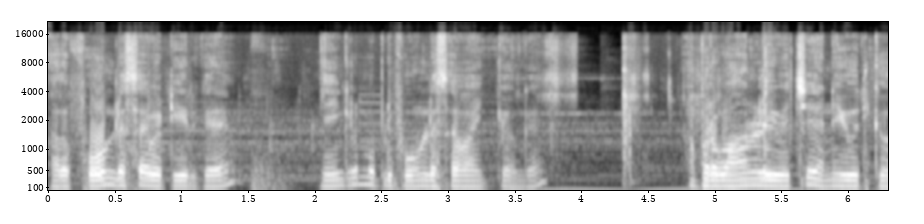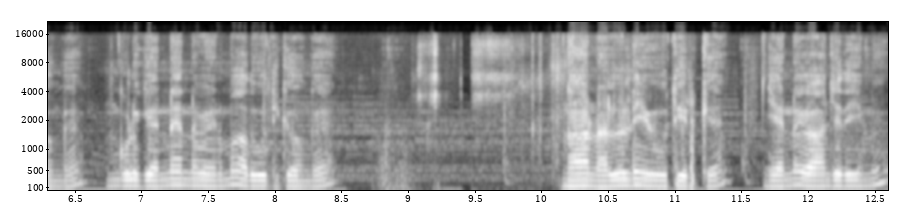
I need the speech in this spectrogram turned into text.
அதை ஃபோன்லெஸ்ஸாக வெட்டியிருக்கேன். நீங்களும் அப்படி ஃபோன்லெஸ்ஸாக வாங்கிக்கோங்க. அப்புறம் வானொலி வச்சு எண்ணெய் ஊற்றிக்கோங்க உங்களுக்கு என்னென்ன வேணுமோ அதை ஊற்றிக்கோங்க நான் நல்லெண்ணெய் ஊற்றிருக்கேன் எண்ணெய் காஞ்சதையும்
